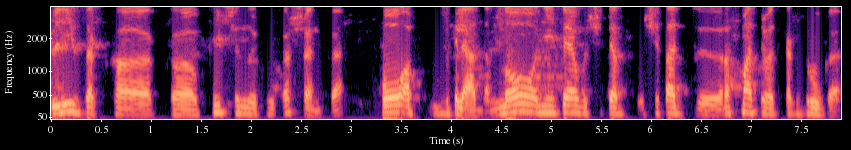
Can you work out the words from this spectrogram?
близок э, к Путину и к Лукашенко по взглядам, но нельзя его считать, считать э, рассматривать как друга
